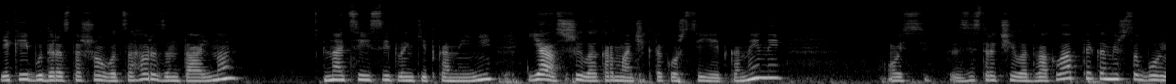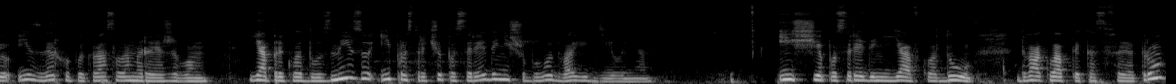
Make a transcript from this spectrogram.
який буде розташовуватися горизонтально на цій світленькій тканині. Я зшила карманчик також з цієї тканини. Ось, зістрочила два клаптика між собою і зверху прикрасила мереживом. Я прикладу знизу і прострочу посередині, щоб було два відділення. І ще посередині я вкладу два клаптика з фетру,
